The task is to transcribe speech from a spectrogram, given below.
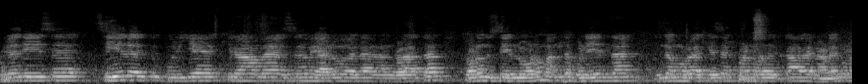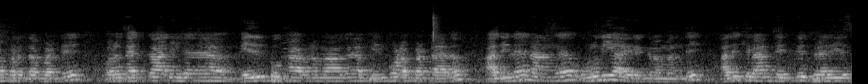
பிரதேச செயலகத்துக்குரிய கிராம சேவை அலுவலகங்களாத்தான் தொடர்ந்து செல்லணும் அந்த விடயம்தான் இந்த முறை கெசட் பண்ணுவதற்காக நடைமுறைப்படுத்தப்பட்டு ஒரு தற்காலிக எதிர்ப்பு காரணமாக பின்போடப்பட்டாலும் அதில் நாங்க உறுதியா இருக்கிறோம் வந்து அது கிராம் தெற்கு பிரதேச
